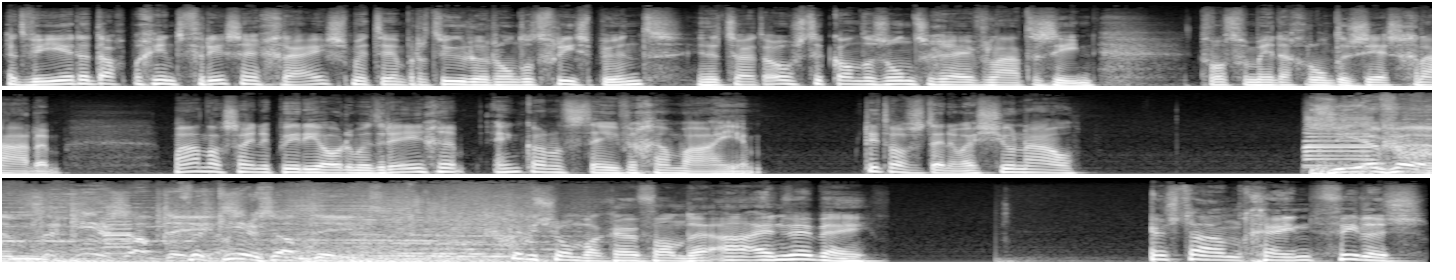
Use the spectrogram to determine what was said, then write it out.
Het weer, de dag begint fris en grijs met temperaturen rond het vriespunt. In het zuidoosten kan de zon zich even laten zien. Het wordt vanmiddag rond de 6 graden. Maandag zijn er perioden met regen en kan het stevig gaan waaien. Dit was het NOS Journaal. ZFM, verkeersupdate. verkeersupdate. Dit is John Bakker van de ANWB. Er staan geen files.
